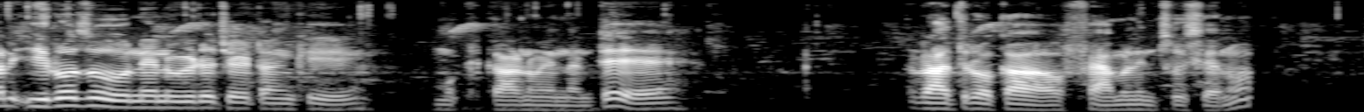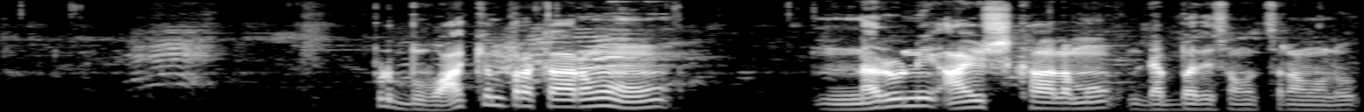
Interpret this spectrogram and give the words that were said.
మరి ఈరోజు నేను వీడియో చేయడానికి ముఖ్య కారణం ఏంటంటే రాత్రి ఒక ఫ్యామిలీని చూశాను. ఇప్పుడు వాక్యం ప్రకారము నరుని ఆయుష్కాలము డెబ్బై సంవత్సరములు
